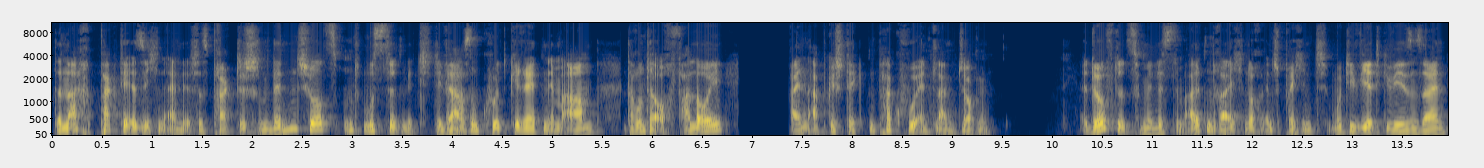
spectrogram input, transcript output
Danach packte er sich in einen etwas praktischen Lendenschurz und musste mit diversen Kultgeräten im Arm, darunter auch Falloi, einen abgesteckten Parcours entlang joggen. Er dürfte zumindest im Alten Reich noch entsprechend motiviert gewesen sein,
